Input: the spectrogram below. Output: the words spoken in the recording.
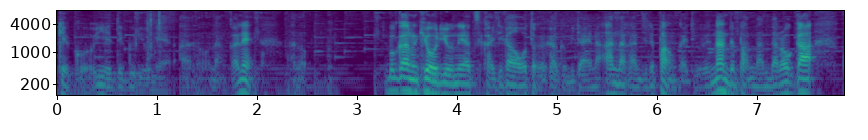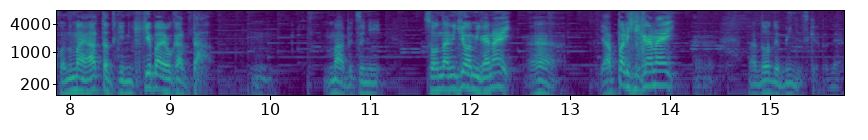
結構入れてくるよね。あのなんかね。あの僕あの恐竜のやつ書いて顔とか書くみたいなあんな感じでパンを書いてくれる。なんでパンなんだろうか。この前会った時に聞けばよかった。うん。まあ別にそんなに興味がない、うん、やっぱり聞かない、うん。まあ、どうでもいいんですけどね。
